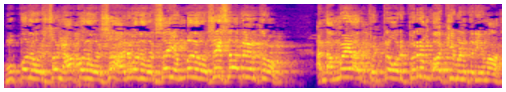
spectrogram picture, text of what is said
முப்பது வருஷம் நாற்பது வருஷம் அறுபது வருஷம் எண்பது வருஷம் இஸ்லாத்தில் இருக்கிறோம். அந்த அம்மையார் பெற்ற ஒரு பெரும் பாக்கியம் என்ன தெரியுமா?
